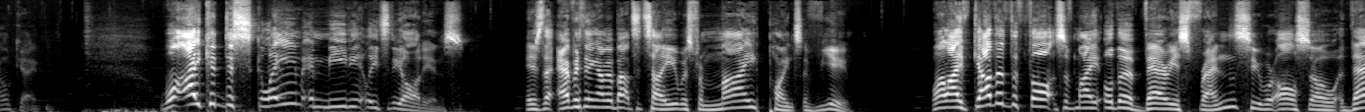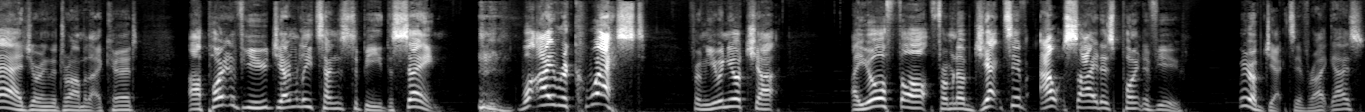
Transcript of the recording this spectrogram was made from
Okay. What I can disclaim immediately to the audience is that everything I'm about to tell you was from my point of view. While I've gathered the thoughts of my other various friends who were also there during the drama that occurred, our point of view generally tends to be the same. what I request from you and your chat are your thought from an objective outsider's point of view. We're objective, right, guys?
